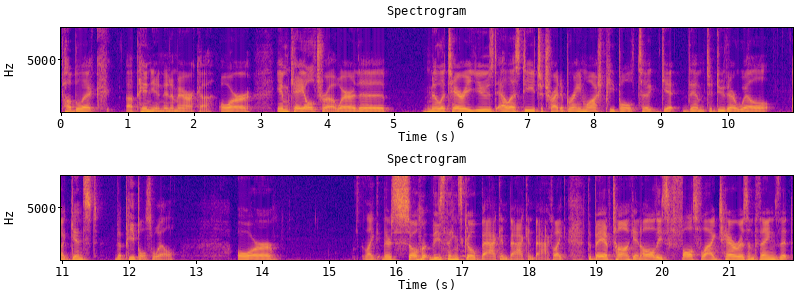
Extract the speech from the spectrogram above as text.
public opinion in America, or MK Ultra, where the military used LSD to try to brainwash people to get them to do their will against the people's will, or like there's so these things go back and back and back. Like the bay of tonkin all these false flag terrorism things that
